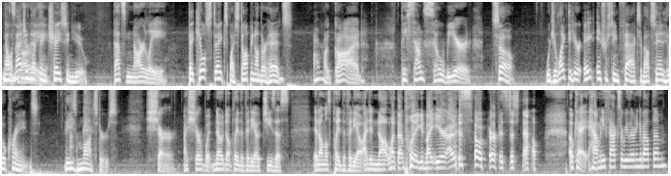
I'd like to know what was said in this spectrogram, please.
Now That's imagine that thing chasing you. That's gnarly. They kill snakes by stomping on their heads. Oh my god. They sound so weird. So, would you like to hear eight interesting facts about sandhill cranes? These monsters. Sure, I sure would. No, don't play the video. Jesus. It almost played the video. I did not want that playing in my ear. I was so nervous just now. Okay, how many facts are we learning about them?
